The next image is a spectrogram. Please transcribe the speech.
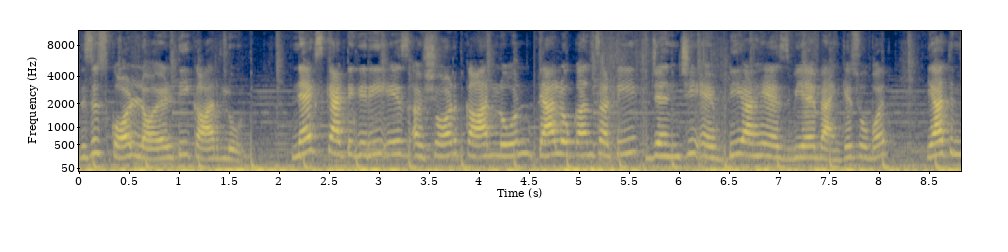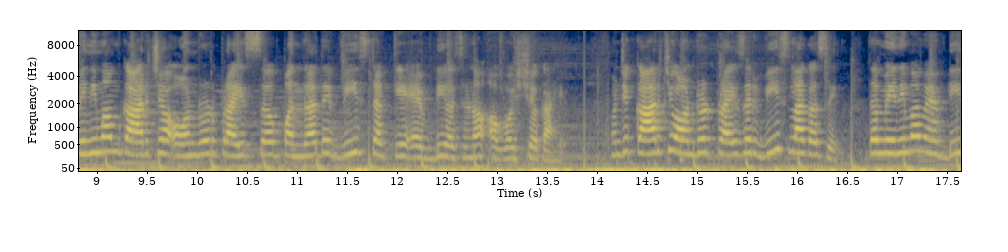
this is called loyalty car loan next category is assured car loan त्या लोकांसाठी ज्यांची एफ डी आहे एस बी आय बँकेसोबत यात मिनिमम कारच्या ऑन रोड प्राईसचं पंधरा ते वीस टक्के एफ डी असणं आवश्यक आहे. म्हणजे कारची ऑन रोड प्राईस जर वीस लाख असेल तर मिनिमम एफ डी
